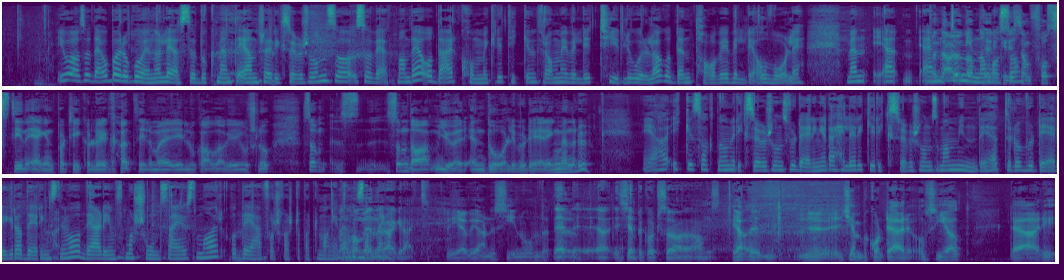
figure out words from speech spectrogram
Jo, altså Det er jo bare å gå inn og lese dokument 1 fra Riksrevisjonen, så, så, vet man det. Og der kommer kritikken fram i veldig tydelige ordelag, og den tar vi veldig alvorlig. Men jeg, jeg er nødt til å minne om også Men det er jo da Per Kristian Foss, din egen partikollega til og med i lokallaget i Oslo, som, som da gjør en dårlig vurdering, mener du? Jeg har ikke sagt noe om Riksrevisjonens vurderinger. Det er heller ikke Riksrevisjonen som har myndighet til å vurdere graderingsnivå. Det er det informasjonseier som har, og det er Forsvarsdepartementet. Men han mener det er greit? Jeg vil gjerne si noe om dette. Ja, kjempekort, så Anders. Ja, kjempekort. kjempekort er å si at det er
